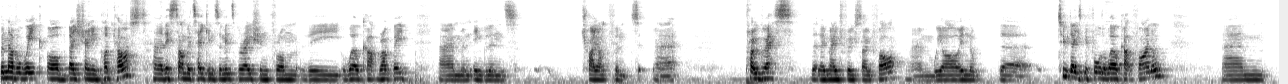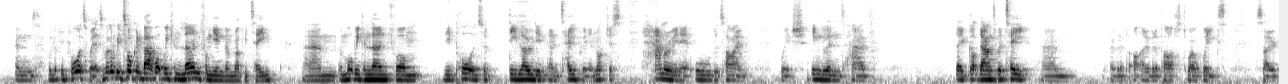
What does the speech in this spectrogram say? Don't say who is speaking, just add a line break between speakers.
another week of the Base Training Podcast. Uh, this time we're taking some inspiration from the World Cup rugby um, and England's triumphant uh, progress that they've made through so far. Um, we are in the, the, two days before the World Cup final. Um, and we're looking forward to it. So we're going to be talking about what we can learn from the England rugby team um, and what we can learn from the importance of deloading and tapering and not just hammering it all the time, which England have they've got down to a T um, over the over the past twelve weeks. So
